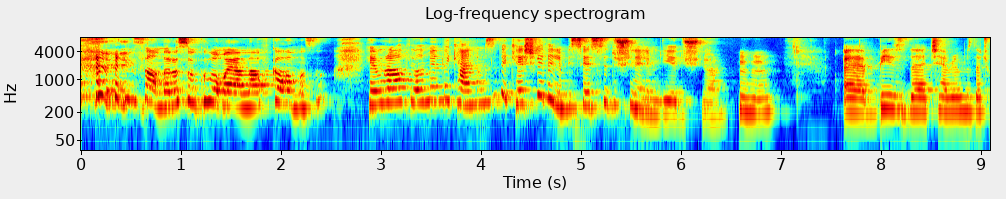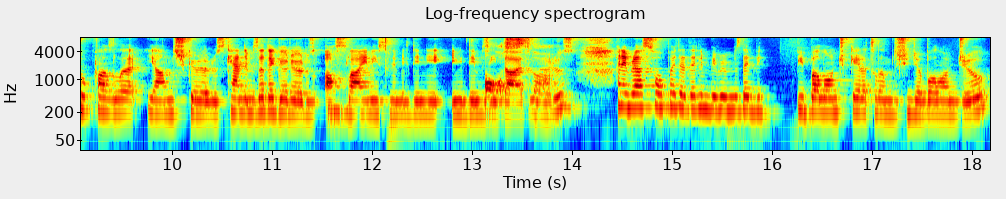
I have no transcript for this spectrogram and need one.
insanlara sokulamayan laf kalmasın. Hem rahatlayalım hem de kendimizi de keşfedelim, bir sesli düşünelim diye düşünüyorum. Hı hı. Ee, biz de çevremizde çok fazla yanlış görüyoruz. Kendimize de görüyoruz. Asla en iyisini bildiğini, bildiğimizi iddia Asla. etmiyoruz. Hani biraz sohbet edelim birbirimizde bir, bir baloncuk yaratalım, düşünce baloncuğu.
